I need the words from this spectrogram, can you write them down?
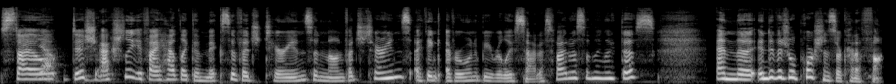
style Yeah. dish. Actually, if I had like a mix of vegetarians and non-vegetarians, I think everyone would be really satisfied with something like this. And the individual portions are kind of fun.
